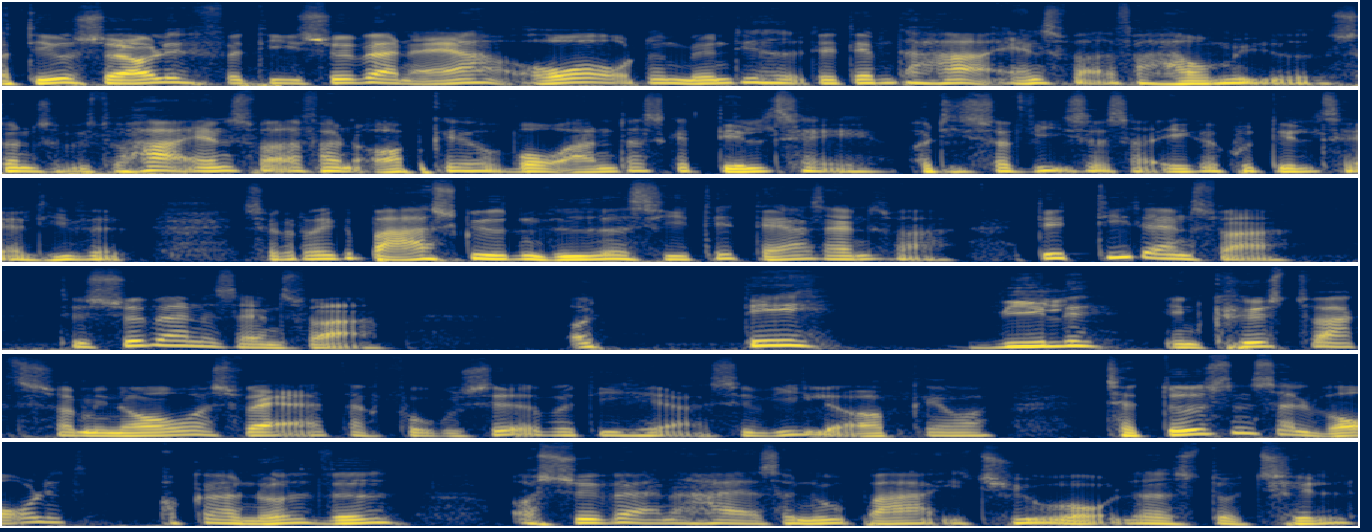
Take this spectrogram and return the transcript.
Og det er jo sørgeligt, fordi søværn er overordnet myndighed. Det er dem, der har ansvaret for havmiljøet. Sådan så hvis du har ansvaret for en opgave, hvor andre skal deltage, og de så viser sig ikke at kunne deltage alligevel, så kan du ikke bare skyde den videre og sige, det er deres ansvar. Det er dit ansvar. Det er søværnets ansvar. Og det ville en kystvagt som i Norge og Sverige, der fokuserede på de her civile opgaver, tage dødsens alvorligt og gøre noget ved. Og søværnet har altså nu bare i 20 år lavet stå til.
